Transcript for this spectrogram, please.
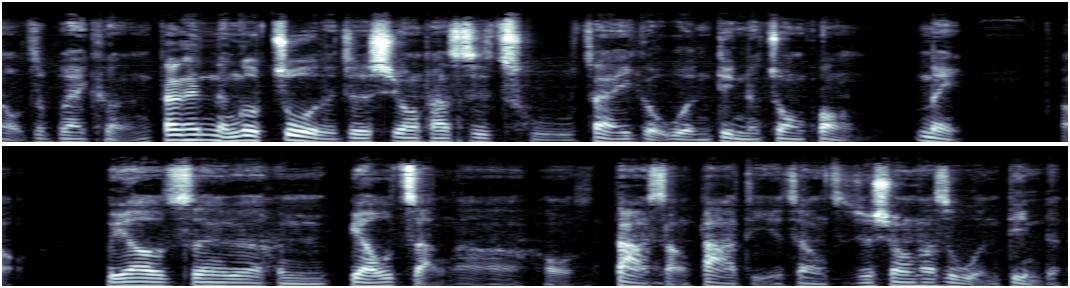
哦，这不太可能。大概能够做的就是希望它是处在一个稳定的状况内。不要这个很飙涨啊，哦，大涨大跌这样子，就希望它是稳定的。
